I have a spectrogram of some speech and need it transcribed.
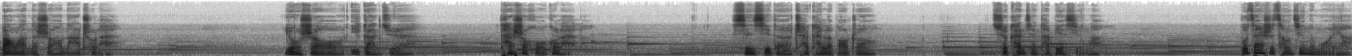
傍晚的时候拿出来，用手一感觉，它是活过来了。欣喜的拆开了包装，却看见它变形了，不再是曾经的模样。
